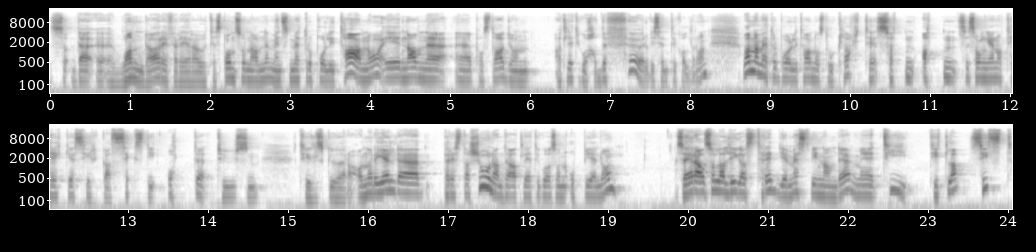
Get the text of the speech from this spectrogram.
uh, Wanda refererer jo til sponsornavnet, mens Metropolitano er navnet uh, på stadion Atletico hadde før Vicente Calderón. Wanda Metropolitano sto klart til 17-18-sesongen og tar ca. 68 000 tilskuere. Og når det gjelder prestasjonene til Atletico sånn opp igjennom, så er det altså La Ligas tredje mestvinnende med ti titler, sist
